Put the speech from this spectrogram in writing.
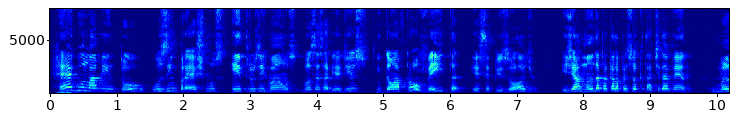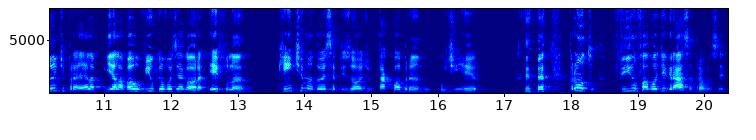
regulamentou os empréstimos entre os irmãos. Você sabia disso? Então aproveita esse episódio e já manda para aquela pessoa que está te devendo. Mande para ela e ela vai ouvir o que eu vou dizer agora. Ei, fulano, quem te mandou esse episódio está cobrando o dinheiro. Pronto, fiz um favor de graça para você.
